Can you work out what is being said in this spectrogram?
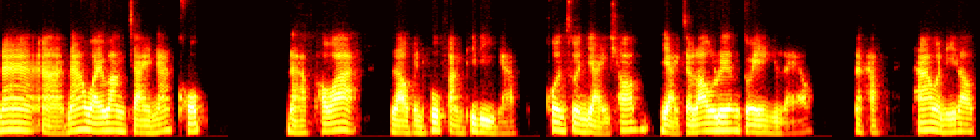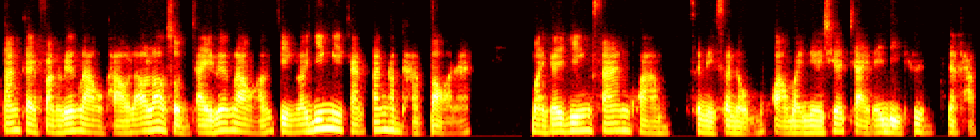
หน้าอ่าหน้าไว้วางใจหน้าคบนะครับ เพราะว่าเราเป็นผู้ฟังที่ดีครับ คนส่วนใหญ่ชอบอยากจะเล่าเรื่องตัวเองอยู่แล้วนะครับ ถ้าวันนี้เราตั้งใจฟังเรื่องราวของเขา แล้วเราสนใจเรื่องราวของเขาจริงแล้วยิ่งมีการตั้งคำถามต่อนะ มันก็ยิ่งสร้างความสนิทสนม ความไว้เนื้อเชื่อใจได้ดีขึ้นนะครับ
